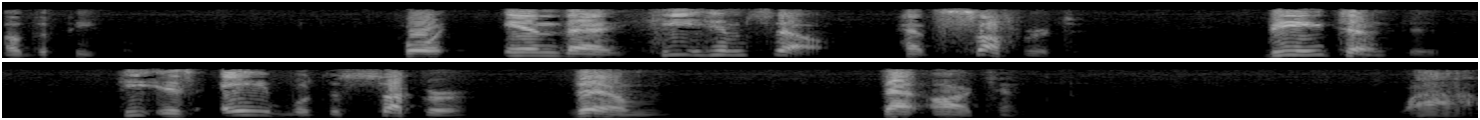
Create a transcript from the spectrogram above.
of the people. For in that he himself hath suffered, being tempted, he is able to succor them that are tempted. Wow.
